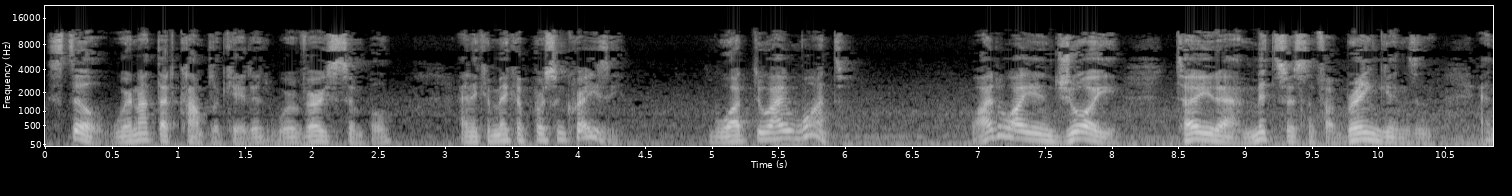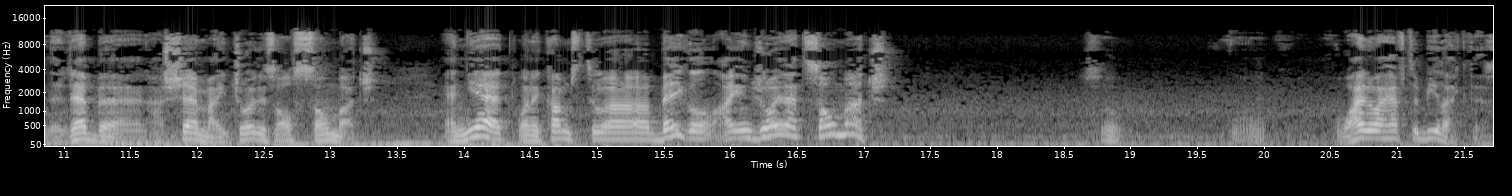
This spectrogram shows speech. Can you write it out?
still, we're not that complicated. We're very simple, and it can make a person crazy. What do I want? Why do I enjoy Torah, mitzvahs, and farbrengens, and, and the Rebbe and Hashem? I enjoy this all so much. And yet, when it comes to a bagel, I enjoy that so much. So, why do I have to be like this?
